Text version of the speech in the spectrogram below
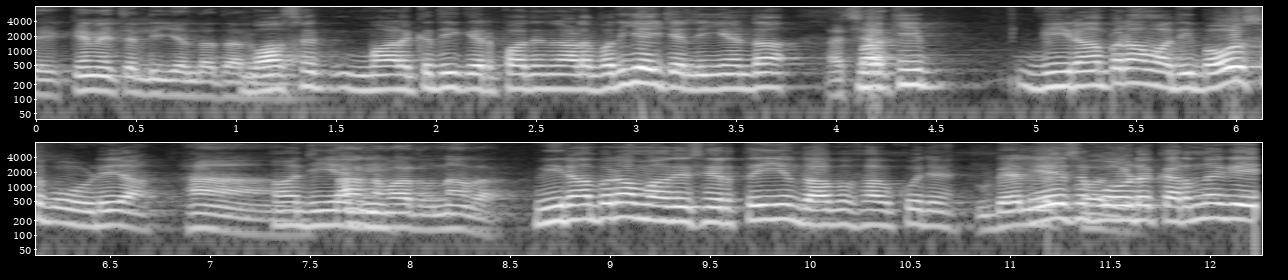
ਤੇ ਕਿਵੇਂ ਚੱਲੀ ਜਾਂਦਾ ਦਰ ਬਸ ਮਾਲਕ ਦੀ ਕਿਰਪਾ ਦੇ ਨਾਲ ਵਧੀਆ ਹੀ ਚੱਲੀ ਜਾਂਦਾ। ਅੱਛਾ। ਬਾਕੀ ਵੀਰਾਂ ਭਰਾਵਾਂ ਦੀ ਬਹੁਤ ਸਪੋਰਟ ਆ। ਹਾਂ ਹਾਂਜੀ, ਹਾਂਜੀ। ਧੰਨਵਾਦ ਉਹਨਾਂ ਦਾ। ਵੀਰਾਂ ਭਰਾਵਾਂ ਦੇ ਸਿਰ ਤੇ ਹੀ ਹੁੰਦਾ ਵਾ ਸਭ ਕੁਝ। ਬਿਲਕੁਲ। ਇਹ ਸਪੋਰਟ ਕਰਨਗੇ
